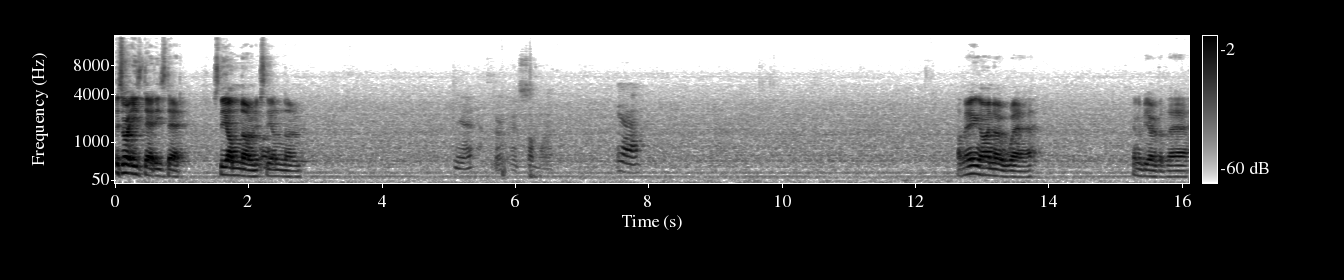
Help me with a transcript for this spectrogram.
It's right, he's dead, he's dead. It's the unknown, it's the unknown. Yeah. They're in here somewhere. Yeah. I think I know where. Gonna be over there.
